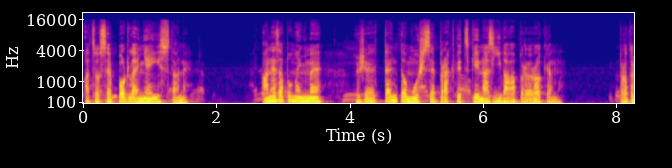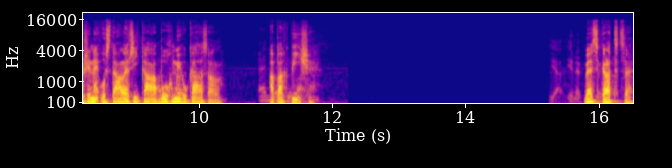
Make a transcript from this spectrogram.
a co se podle něj stane. A nezapomeňme, že tento muž se prakticky nazývá prorokem, protože neustále říká, Bůh mi ukázal. A pak píše. Ve zkratce,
